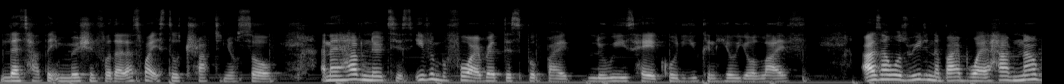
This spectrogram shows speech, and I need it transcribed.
let out the emotion for that. That's why it's still trapped in your soul. And I have noticed, even before I read this book by Louise Hay called You Can Heal Your Life, as I was reading the Bible, I have now,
